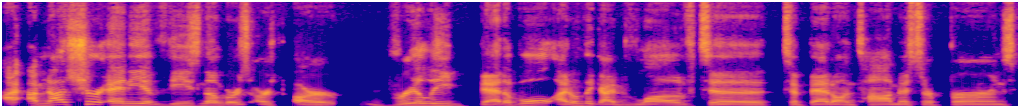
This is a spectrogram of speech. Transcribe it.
I, I'm not sure any of these numbers are are really bettable. I don't think I'd love to to bet on Thomas or Burns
